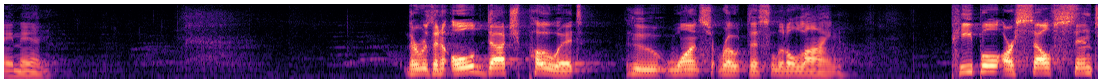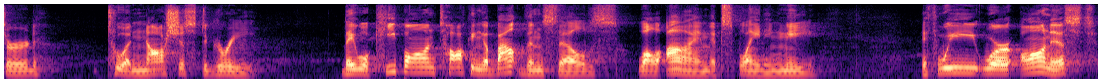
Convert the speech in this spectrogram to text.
Amen. There was an old Dutch poet who once wrote this little line People are self centered to a nauseous degree they will keep on talking about themselves while I'm explaining me. If we were honest,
